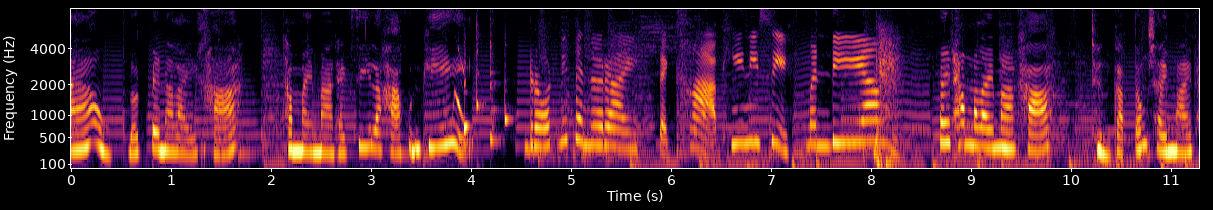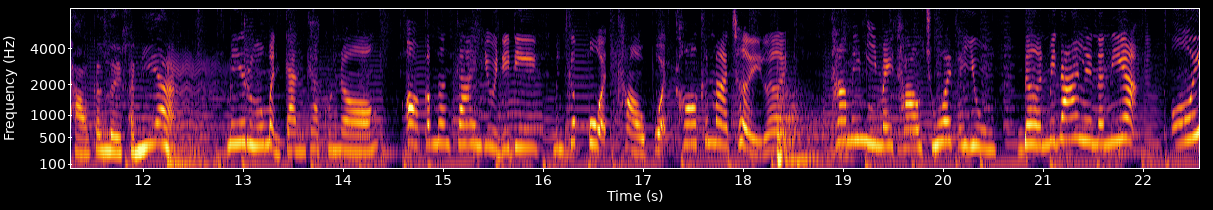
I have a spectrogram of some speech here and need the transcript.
อ้าว รถเป็นอะไรคะทำไมมาแท็กซี่ล่ะคะคุณพี่ รถไม่เป็นอะไร แต่ขาพี่นี่สิ มันเดี้ยง ไปทำอะไรมาคะ ถึงกับต้องใช้ไม้เท้ากันเลยคะเนี่ย ไม่รู้เหมือนกันค่ะคุณน้อง ออกกำลังกายอยู่ดีๆ มันก็ปวดเข่าปวดข้อขึ้นมาเฉยเลย ถ้าไม่มีไม้เท้าช่วยพยุง เดินไม่ได้เลยนะเนี่ย โอ๊ย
